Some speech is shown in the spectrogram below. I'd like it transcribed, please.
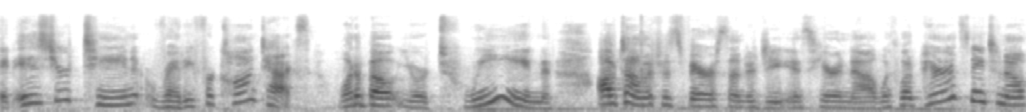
Is your teen ready for contacts? What about your tween? Optometrist Farah Sunderji is here now with what parents need to know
